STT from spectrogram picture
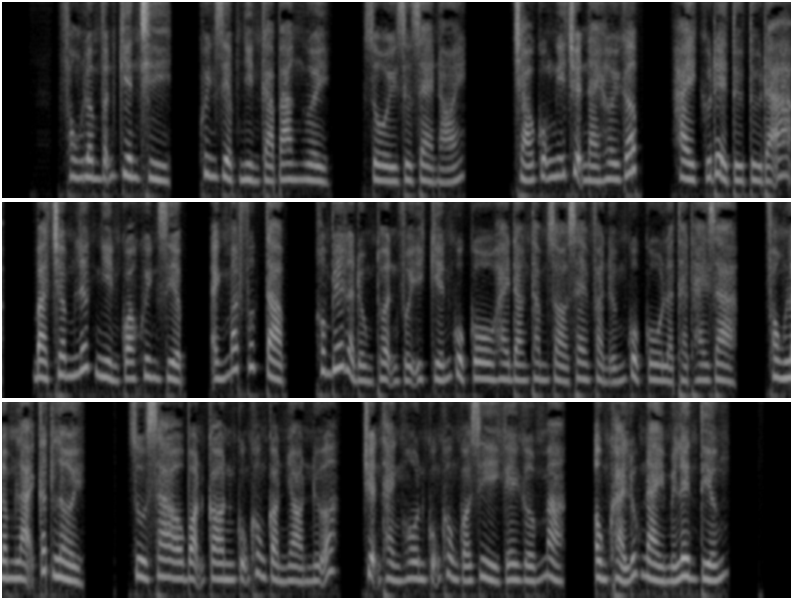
Phong lâm vẫn kiên trì, khuynh diệp nhìn cả ba người, rồi dư rẻ nói. Cháu cũng nghĩ chuyện này hơi gấp, hay cứ để từ từ đã. Bà trâm liếc nhìn qua khuynh diệp, ánh mắt phức tạp, không biết là đồng thuận với ý kiến của cô hay đang thăm dò xem phản ứng của cô là thật hay giả. Phong lâm lại cất lời. Dù sao bọn con cũng không còn nhỏ nữa, chuyện thành hôn cũng không có gì ghê gớm mà. Ông khải lúc này mới lên tiếng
